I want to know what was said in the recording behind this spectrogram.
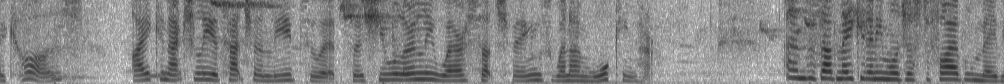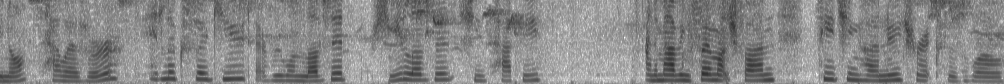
because I can actually attach her lead to it, so she will only wear such things when I'm walking her. And does that make it any more justifiable? Maybe not. However, it looks so cute, everyone loves it, she loves it, she's happy. And I'm having so much fun teaching her new tricks as well.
